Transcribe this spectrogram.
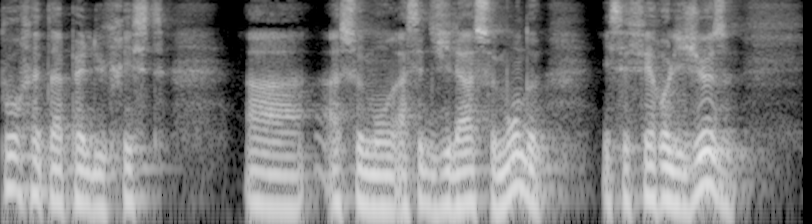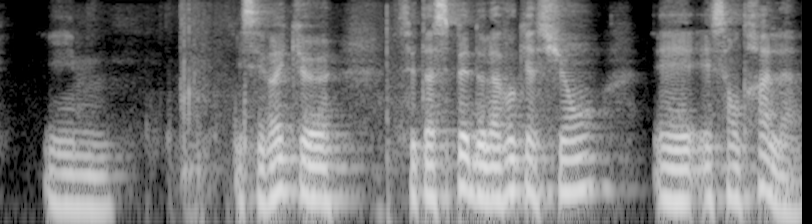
pour cet appel du Christ à, ce monde, à cette vie-là, à ce monde, et s'est fait religieuse. Et, c'est vrai que cet aspect de la vocation est, central.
